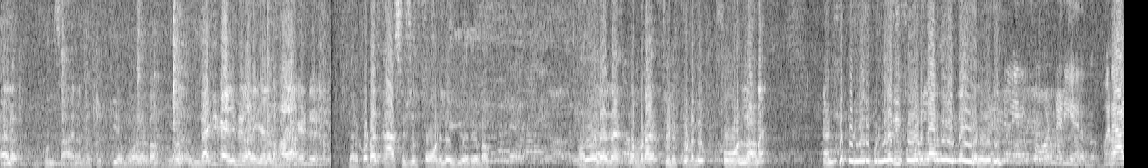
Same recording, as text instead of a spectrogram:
സാധനം കുക്ക് ചെയ്യാൻ പോലെ കേട്ടോ. ഉണ്ടാക്കി കഴിഞ്ഞിട്ട് കാണിക്കാം. മെറക്കോട്ടൻ ആസ് യൂഷ്വൽ ഫോണിലേക്ക് കയറി കേട്ടോ. അതുപോലെ തന്നെ നമ്മുടെ ഫിലിക്കൂട്ടനും ഫോണിലാണ്. രണ്ട് പിള്ളേർ പിള്ളേർ ഈ ഫോണിലായിരുന്നു എന്താ ചെയ്യുന്നത് രണ്ടുപേരും ഫോൺ റെഡിയായിരുന്നു. ഒരാൾ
